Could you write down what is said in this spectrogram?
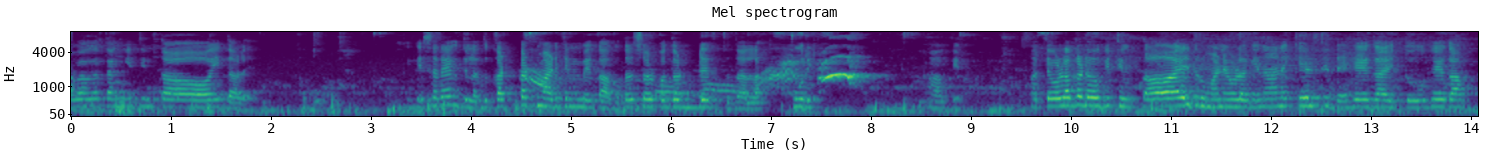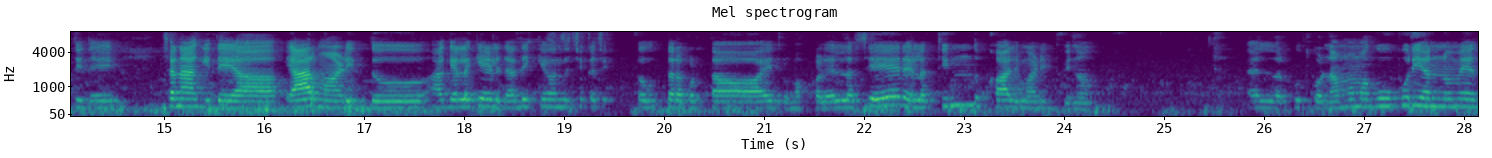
ಇವಾಗ ತಂಗಿ ತಿಂತಾ ಇದ್ದಾಳೆ. ಹೀಗೆ ಸರಿಯಾಗೋದಿಲ್ಲ ಅದು ಕಟ್ ಕಟ್ ಮಾಡಿ ತಿನ್ನಬೇಕಾಗುತ್ತೆ ಅದು ಸ್ವಲ್ಪ ದೊಡ್ಡ ಇರ್ತದಲ್ಲ ಪೂರಿ. ಹಾಗೆ. ಮತ್ತು ಒಳಗಡೆ ಹೋಗಿ ತಿಂತಾ ಇದ್ರು ಮನೆಯೊಳಗೆ ನಾನೇ ಕೇಳ್ತಿದ್ದೆ, ಹೇಗಾಯಿತು ಹೇಗಾಗ್ತಿದೆ ಚೆನ್ನಾಗಿದೆಯಾ, ಯಾರು ಮಾಡಿದ್ದು? ಹಾಗೆಲ್ಲ ಕೇಳಿದೆ. ಅದಕ್ಕೆ ಒಂದು ಚಿಕ್ಕ ಚಿಕ್ಕ ಉತ್ತರ ಕೊಡ್ತಾ ಇದ್ರು ಮಕ್ಕಳು. ಎಲ್ಲ ಸೇರಿ ಎಲ್ಲ ತಿಂದು ಖಾಲಿ ಮಾಡಿದ್ವಿ ನಾವು. ಎಲ್ಲರೂ ಕೂತ್ಕೊಂಡು ನಮ್ಮ ಮಗು ಪುರಿಯನ್ನು ಮೇ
